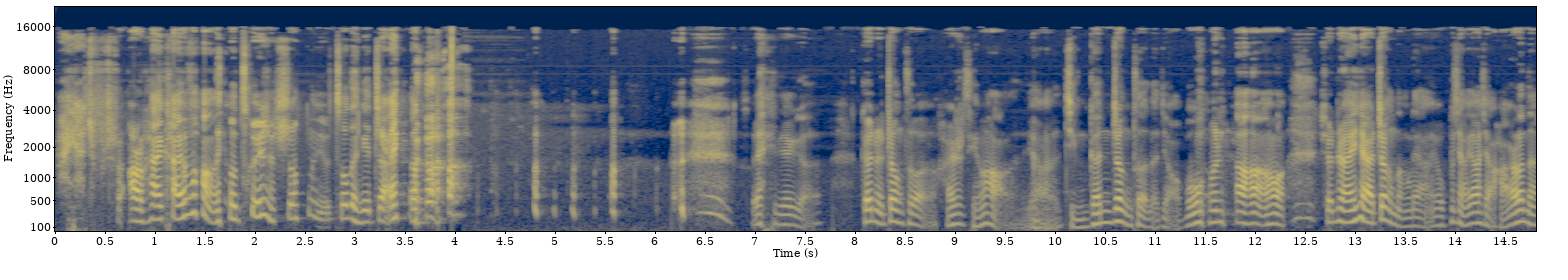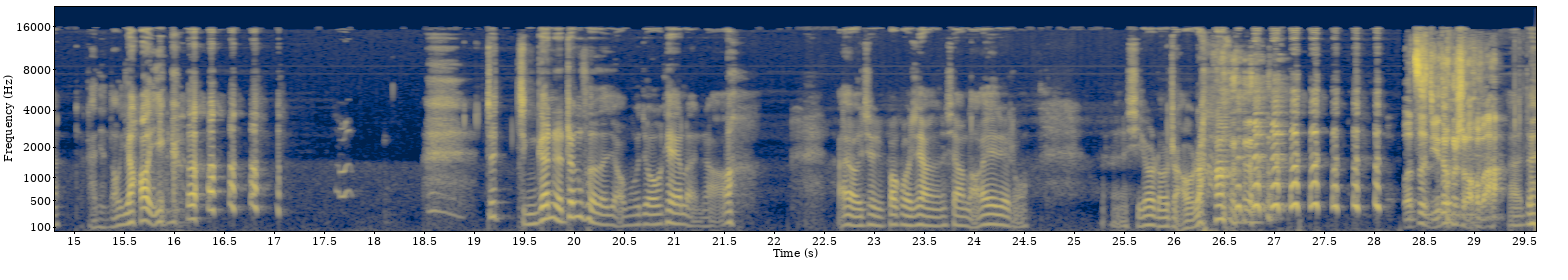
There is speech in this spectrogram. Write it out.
哎呀，这不是二胎开放又催着生，又都得给摘了。所以这个跟着政策还是挺好的，要紧跟政策的脚步，你知道吗？宣传一下正能量，又不想要小孩了呢，就赶紧都要一个。这紧跟着政策的脚步就 OK 了，你知道吗？还有就包括像像老爷这种，呃，媳妇儿都找不着 我自己动手吧，啊，对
